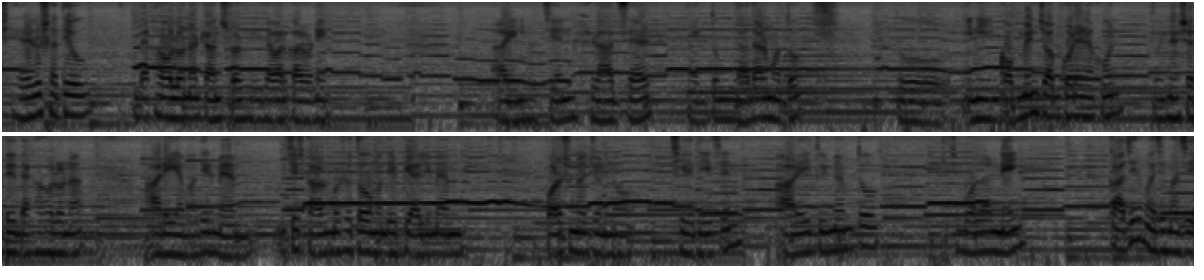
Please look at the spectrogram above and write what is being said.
স্যারেরও সাথেও দেখা হলো না ট্রান্সফার হয়ে যাওয়ার কারণে। আর ইনি হচ্ছেন রাজ স্যার, একদম দাদার মতো। তো ইনি গভর্নমেন্ট জব করেন এখন, তো ইনার সাথে দেখা হলো না। আর এই আমাদের ম্যাম বিশেষ কারণবশত আমাদের পিয়ালি ম্যাম পড়াশোনার জন্য ছেড়ে দিয়েছেন। আর এই দুই ম্যাম তো কিছু বলার নেই। কাজের মাঝে মাঝে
